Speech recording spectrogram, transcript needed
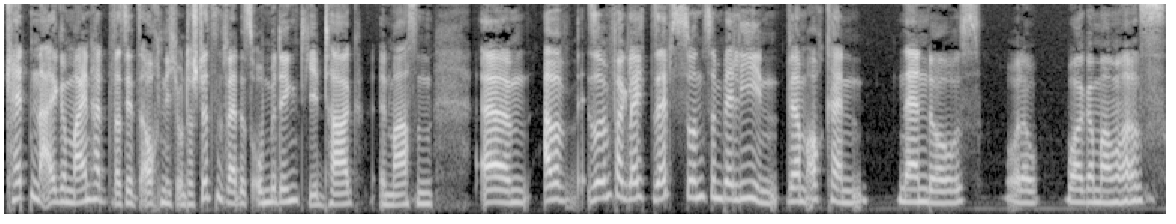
Ketten allgemein hat, was jetzt auch nicht unterstützenswert ist unbedingt, jeden Tag in Maßen. Ähm, aber so im Vergleich selbst zu uns in Berlin, wir haben auch keinen Nandos oder Wagamamas.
